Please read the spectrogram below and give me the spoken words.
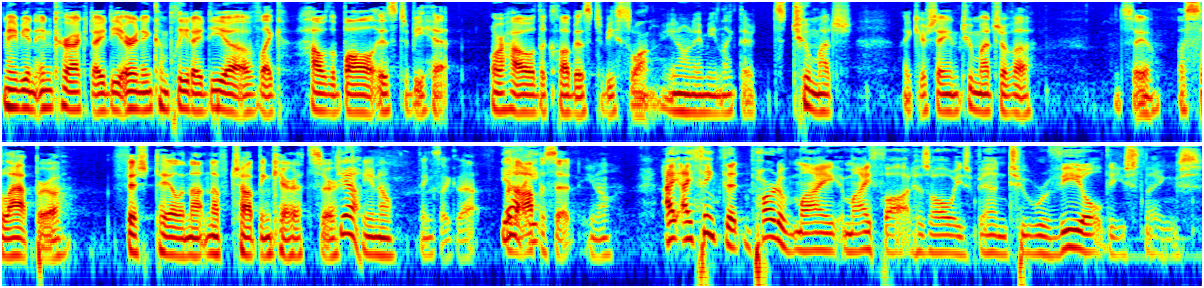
maybe an incorrect idea or an incomplete idea of like how the ball is to be hit or how the club is to be swung. You know what I mean? Like there, it's too much, like you're saying, too much of a, let's say, a, a slap or a fishtail and not enough chopping carrots or, Yeah. you know, things like that. or Yeah, the I- opposite, you know. I, I think that part of my my thought has always been to reveal these things,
